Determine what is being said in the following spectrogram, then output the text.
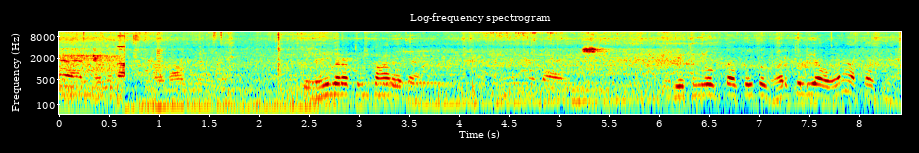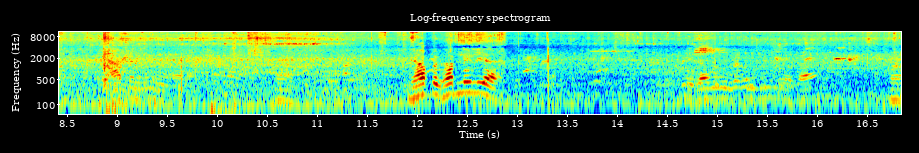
काम तो यही मेरा तुम कहाँ रहता है ये तुम लोग का कोई तो घर तो लिया होगा ना आपस में यहाँ पे नहीं रहता हाँ। यहाँ पे घर नहीं लिया है इधर उधर नहीं रहता है हाँ।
